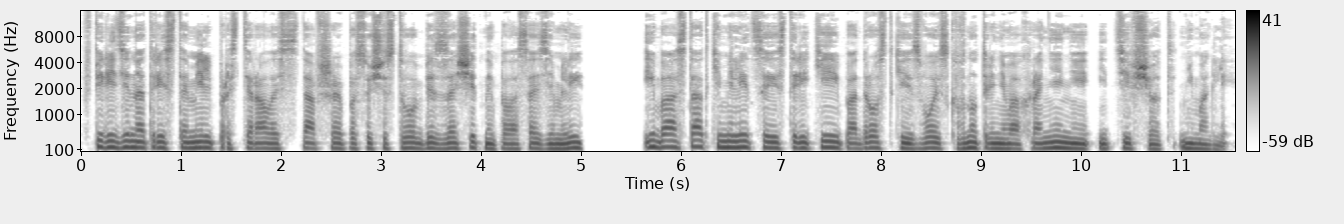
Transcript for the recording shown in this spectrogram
Впереди на 300 миль простиралась ставшая по существу беззащитной полоса земли, ибо остатки милиции, старики и подростки из войск внутреннего охранения идти в счет не могли.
